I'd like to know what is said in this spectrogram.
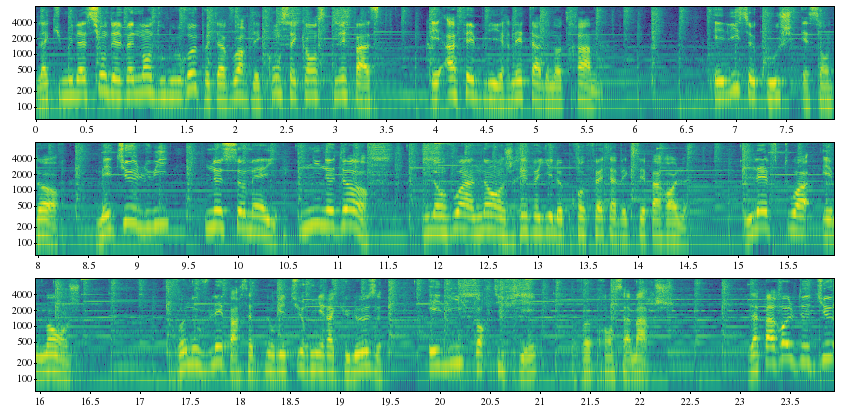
L'accumulation d'événements douloureux peut avoir des conséquences néfastes et affaiblir l'état de notre âme. Élie se couche et s'endort, mais Dieu, lui, ne sommeille ni ne dort. Il envoie un ange réveiller le prophète avec ces paroles. Lève-toi et mange. Renouvelé par cette nourriture miraculeuse, Élie, fortifié, reprend sa marche. La parole de Dieu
